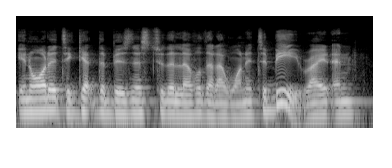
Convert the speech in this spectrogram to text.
in order to get the business to the level that i want it to be right? And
